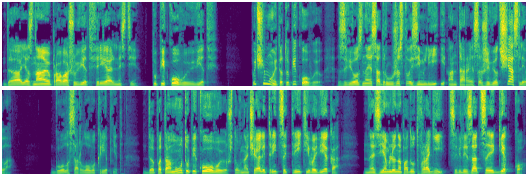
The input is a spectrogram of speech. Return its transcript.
Да, я знаю про вашу ветвь реальности, тупиковую ветвь. Почему это тупиковую? Звездное содружество Земли и Антареса живет счастливо. Голос Орлова крепнет. Да потому тупиковую, что в начале 33 века на Землю нападут враги, цивилизация Гекко.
